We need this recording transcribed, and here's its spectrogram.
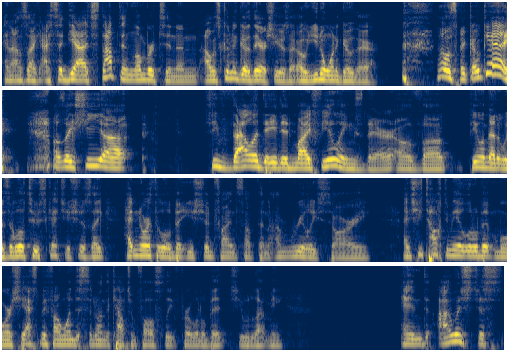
And I was like, I said, yeah, I stopped in Lumberton and I was going to go there. She was like, oh, you don't want to go there. I was like, okay. I was like, she, uh, she validated my feelings there of, uh, feeling that it was a little too sketchy. She was like, head north a little bit. You should find something. I'm really sorry. And she talked to me a little bit more. She asked me if I wanted to sit on the couch and fall asleep for a little bit. She would let me and I was just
